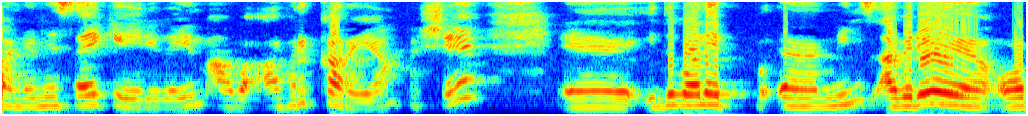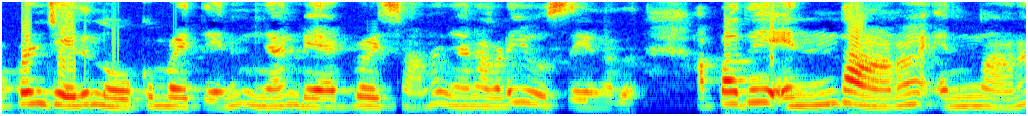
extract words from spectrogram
കണ്ടിന്യൂസ് ആയി കയറുകയും അവ അവർക്കറിയാം. പക്ഷേ ഇതുപോലെ മീൻസ് അവർ ഓപ്പൺ ചെയ്ത് നോക്കുമ്പോഴത്തേനും ഞാൻ ബാഡ് വേർഡ്സ് ആണ് ഞാൻ അവിടെ യൂസ് ചെയ്യുന്നത്. അപ്പോൾ അത് എന്താണ് എന്നാണ്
